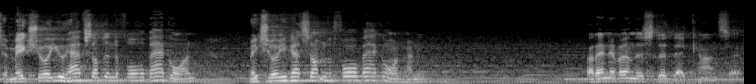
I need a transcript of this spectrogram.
to make sure you have something to fall back on. Make sure you got something to fall back on, honey. But I never understood that concept,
